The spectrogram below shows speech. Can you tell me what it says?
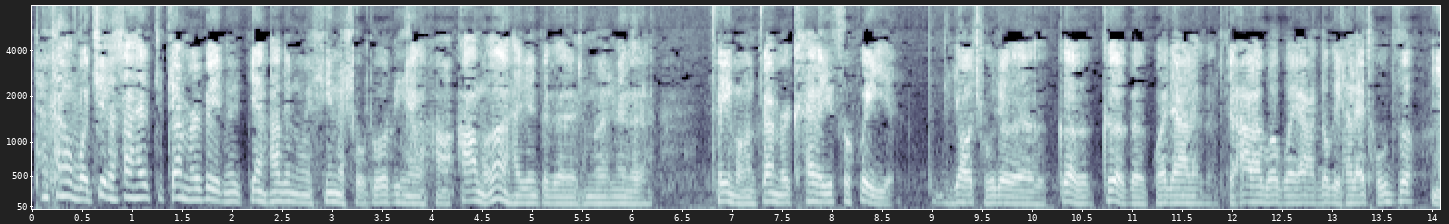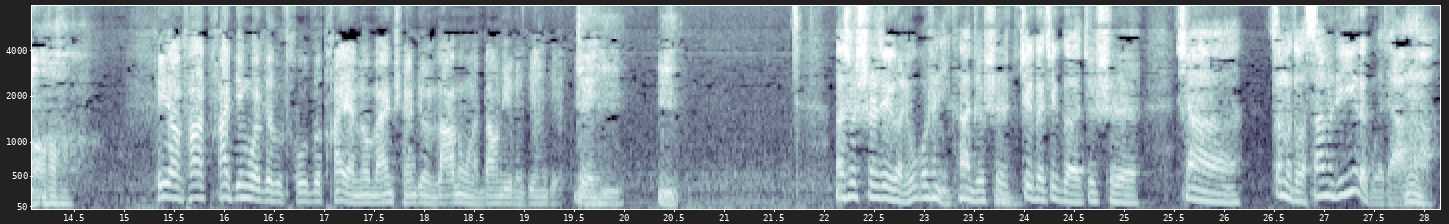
他他我记得他还专门为那建他这种新的首都，并且好像阿蒙还是这个什么那个飞盟专门开了一次会议，要求这个各个各个国家那个这阿拉伯国家都给他来投资。哦，实际上他他经过这次投资，他也能完全就拉动了当地的经济。对，嗯。那就是这个刘博士，你看，就是这个这个就是像这么多三分之一的国家啊，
